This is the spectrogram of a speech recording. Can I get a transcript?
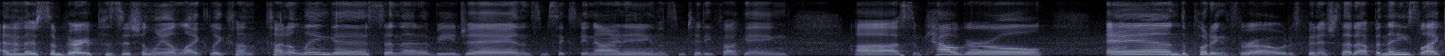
and then there's some very positionally unlikely cun- cunnilingus, and then a BJ, and then some 69ing, and then some titty fucking, uh, some cowgirl, and the pudding throw to finish that up. And then he's like,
